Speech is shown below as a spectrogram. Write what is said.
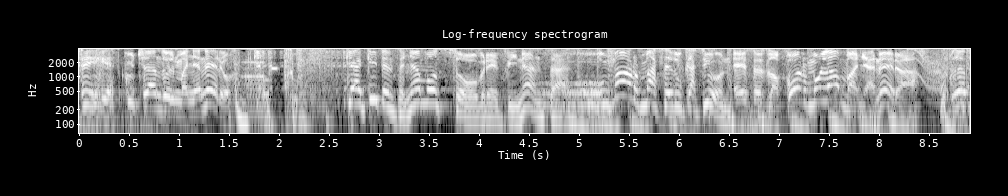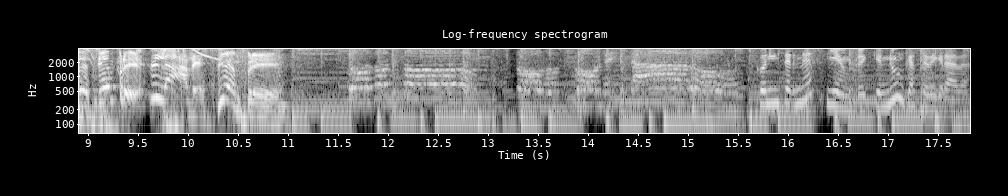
sigue escuchando el mañanero. Que, que aquí te enseñamos sobre finanzas, humor más educación. Esa es la fórmula mañanera. La de siempre, la de siempre. Todos, todos, todos conectados. Con internet siempre, que nunca se degrada.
